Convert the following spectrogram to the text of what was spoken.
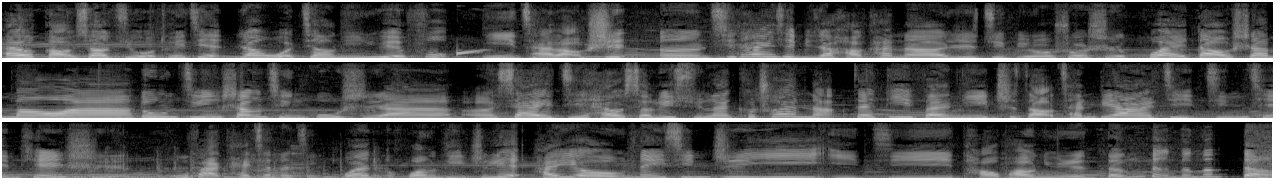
还有搞笑剧，我推荐《让我叫您岳父》，尼采老师。嗯，其他一些比较好看的日剧，比如说是《怪盗山猫》啊，《东京伤情故事》啊，呃，下一集还有小栗旬来客串呢。在《蒂凡尼吃早餐》第二季，《金钱天使》、《无法开枪的警官》、《皇帝之恋》，还有《内心之一》以及《逃跑女人》等等等等等。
